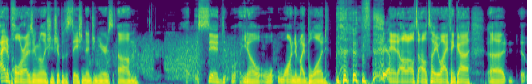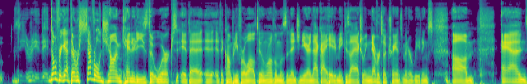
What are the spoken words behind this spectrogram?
I had a polarizing relationship with the station engineers. Um, Sid, you know, w- in my blood, and I'll, I'll, t- I'll tell you why. I think, uh, uh, don't forget there were several John Kennedys that worked at the at the company for a while too, and one of them was an engineer, and that guy hated me because I actually never took transmitter readings. Um, and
